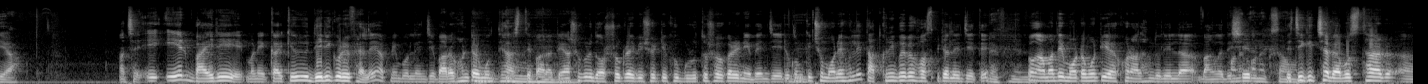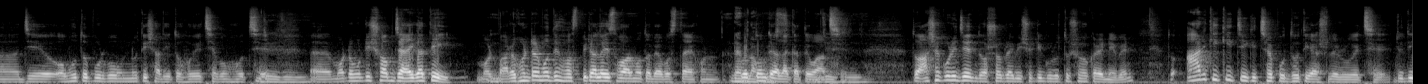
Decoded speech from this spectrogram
দেওয়া আচ্ছা এর বাইরে মানে কেউ যদি দেরি করে ফেলে আপনি বললেন যে বারো ঘণ্টার মধ্যে আসতে পারাতে আশা করি দর্শকরা এই বিষয়টি খুব গুরুত্ব সহকারে নেবেন যে এরকম কিছু মনে হলে তাৎক্ষণিকভাবে হসপিটালে যেতে। এবং আমাদের মোটামুটি এখন আলহামদুলিল্লাহ বাংলাদেশের। চিকিৎসা ব্যবস্থার যে অভূতপূর্ব উন্নতি সাধিত হয়েছে এবং হচ্ছে মোটামুটি সব জায়গাতেই বারো ঘণ্টার মধ্যে হসপিটালাইজ হওয়ার মতো ব্যবস্থা এখন প্রত্যন্ত এলাকাতেও আছে। তো আশা করি যে দর্শকরা বিষয়টি গুরুত্ব সহকারে নেবেন। তো আর কি কি চিকিৎসা পদ্ধতি আসলে রয়েছে যদি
